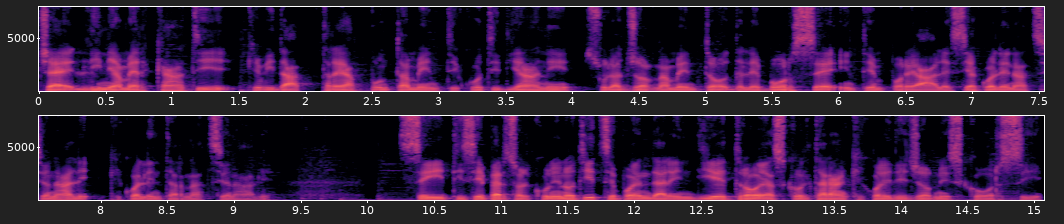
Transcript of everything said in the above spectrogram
C'è Linea Mercati che vi dà tre appuntamenti quotidiani sull'aggiornamento delle borse in tempo reale, sia quelle nazionali che quelle internazionali. Se ti sei perso alcune notizie puoi andare indietro e ascoltare anche quelle dei giorni scorsi.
